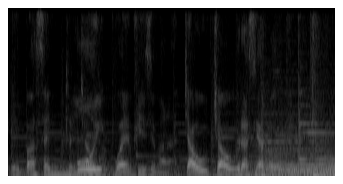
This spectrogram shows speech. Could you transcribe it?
Que pasen muy buen fin de semana. Chau, chau. Gracias, Rodrigo.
